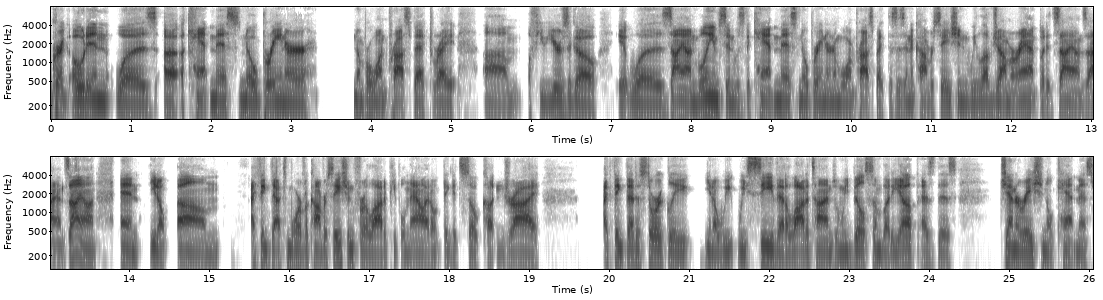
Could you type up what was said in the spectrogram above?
Greg Oden was a, a can't miss, no brainer number one prospect, right? Um, a few years ago, it was Zion Williamson was the can't miss, no brainer number one prospect. This isn't a conversation. We love Ja Morant, but it's Zion, Zion, Zion. And, you know, um, I think that's more of a conversation for a lot of people now. I don't think it's so cut and dry. I think that historically, you know, we we see that a lot of times when we build somebody up as this generational can't miss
